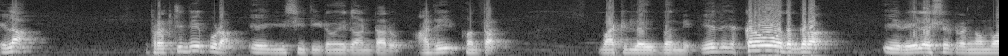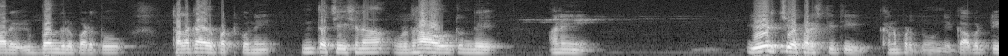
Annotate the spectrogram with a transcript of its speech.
ఇలా ప్రతిదీ కూడా ఏ ఈసీ తీయడం ఏదో అంటారు. అది కొంత వాటిల్లో ఇబ్బంది. ఏది ఎక్కడో దగ్గర ఈ రియల్ ఎస్టేట్ రంగం వారు ఇబ్బందులు పడుతూ తలకాయ పట్టుకొని ఇంత చేసినా వృధా అవుతుంది అని ఏడ్చే పరిస్థితి కనపడుతుంది కాబట్టి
